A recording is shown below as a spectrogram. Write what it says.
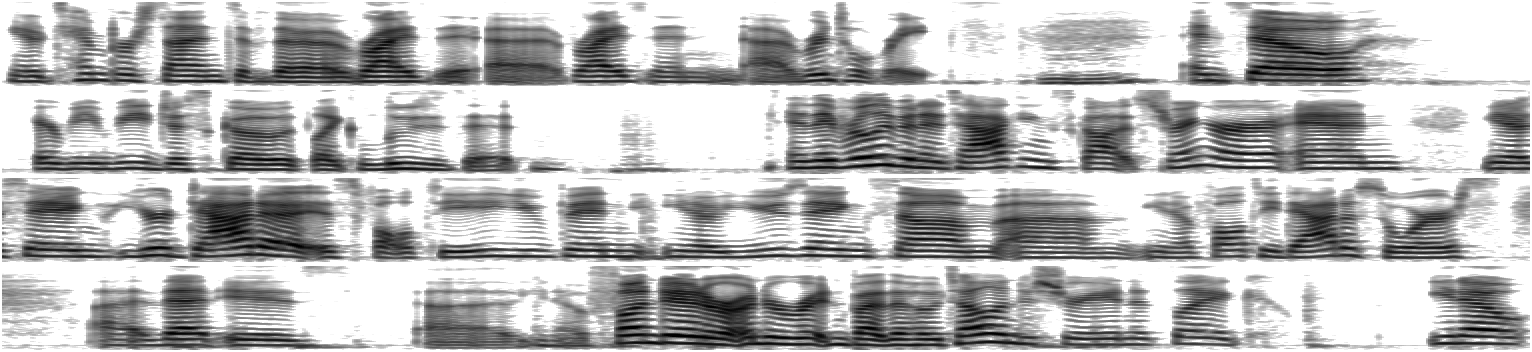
you know 10% of the rise uh, rise in uh, rental rates, mm-hmm. and so Airbnb just goes like loses it. And they've really been attacking Scott Stringer and you know saying your data is faulty. You've been you know using some um, you know faulty data source uh, that is uh, you know funded or underwritten by the hotel industry, and it's like you know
